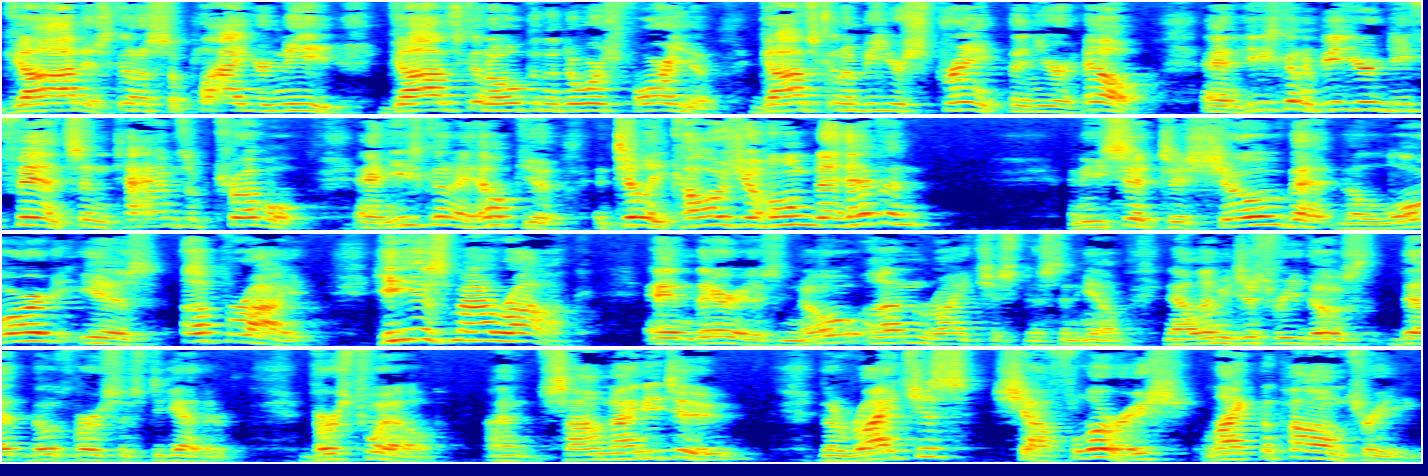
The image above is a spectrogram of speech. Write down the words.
God is going to supply your need. God's going to open the doors for you. God's going to be your strength and your help. And He's going to be your defense in times of trouble. And He's going to help you until He calls you home to heaven. And He said, to show that the Lord is upright. He is my rock and there is no unrighteousness in him. Now let me just read those, those verses together. Verse 12 on Psalm 92, the righteous shall flourish like the palm tree.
